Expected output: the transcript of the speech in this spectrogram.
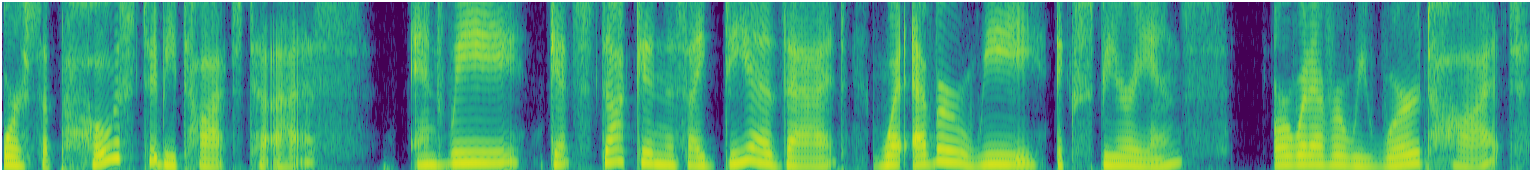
or supposed to be taught to us. And we get stuck in this idea that whatever we experience or whatever we were taught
